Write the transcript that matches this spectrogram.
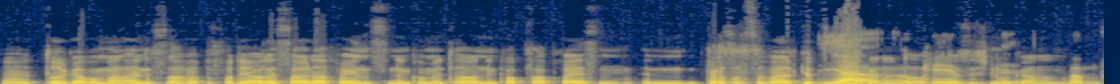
äh, Dirk, aber mal eine Sache, bevor dir alle Zelda-Fans in den Kommentaren den Kopf abreißen. In Breath of the Wild gibt es ja, kein Ganondorf, okay. das ist nur Ganon.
